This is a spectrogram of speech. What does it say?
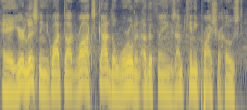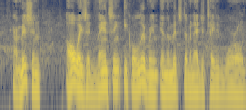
Hey, you're listening to Gwot Dot Rocks, God, the World, and Other Things. I'm Kenny Price, your host. Our mission always advancing equilibrium in the midst of an agitated world.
